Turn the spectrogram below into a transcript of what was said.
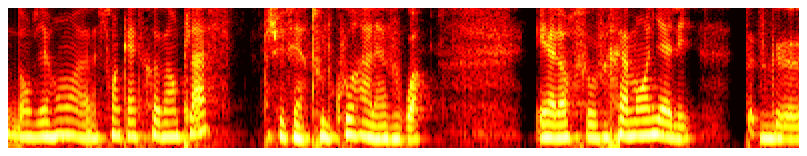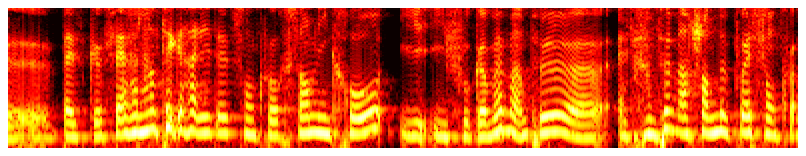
d'environ 180 euh, places. Je vais faire tout le cours à la voix. Et alors, faut vraiment y aller parce que parce que faire l'intégralité de son cours sans micro, il, faut quand même un peu euh, être un peu marchande de poisson quoi.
